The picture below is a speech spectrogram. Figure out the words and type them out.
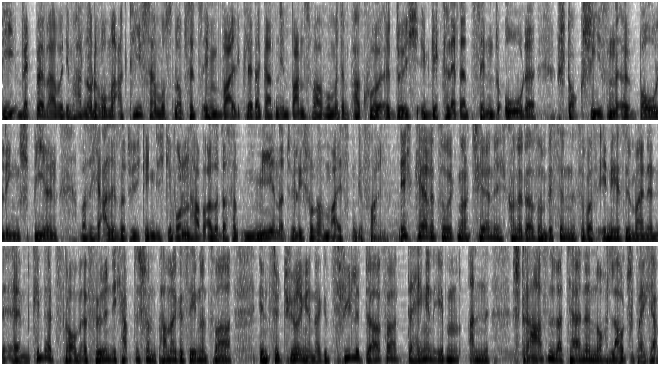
die Wettbewerbe, die wir hatten oder wo wir aktiv sein mussten. Ob es jetzt im Waldklettergarten in Banz war, wo wir den Parcours äh, durchgeklettert sind oder Stockschießen, äh, Bowling spielen, was ich alles natürlich gegen dich gewonnen habe. Also das hat mir natürlich schon am meisten gefallen. Ich kehre zurück nach Tschirn. Ich konnte da so ein bisschen sowas ähnliches wie meinen ähm, Kindheitstraum erfüllen. Ich habe das schon ein paar Mal gesehen und zwar in Südthüringen. Da gibt es viele Dörfer, da hängen eben an Straßenlaternen noch Lautsprecher.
